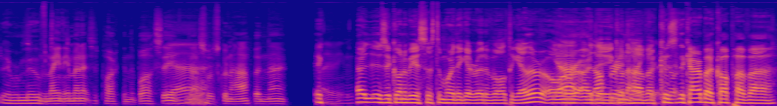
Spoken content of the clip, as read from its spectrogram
removed. 90 minutes of parking the bus, eh? Yeah. That's what's going to happen now. It- I mean, Uh, Is it going to be a system where they get rid of it altogether, or Yeah, are they going to have like- a? Because the Carabao Cup have a.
